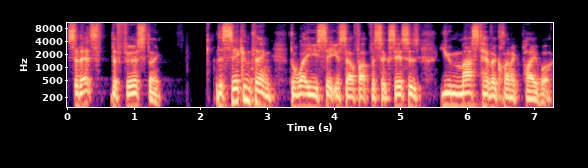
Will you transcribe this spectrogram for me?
So that's the first thing. The second thing, the way you set yourself up for success is you must have a clinic playbook.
